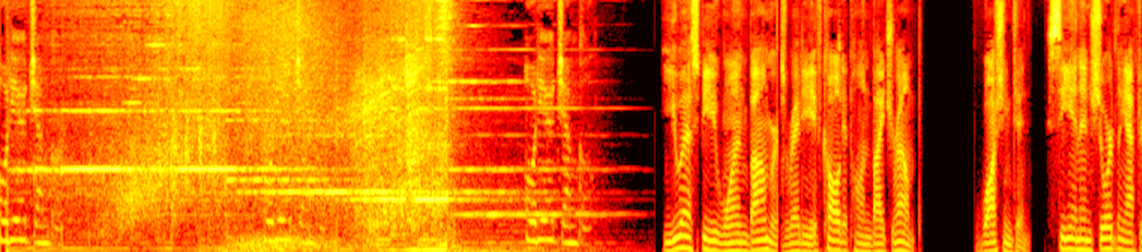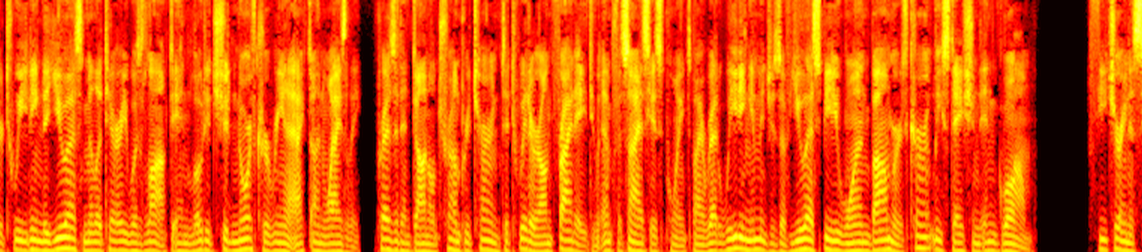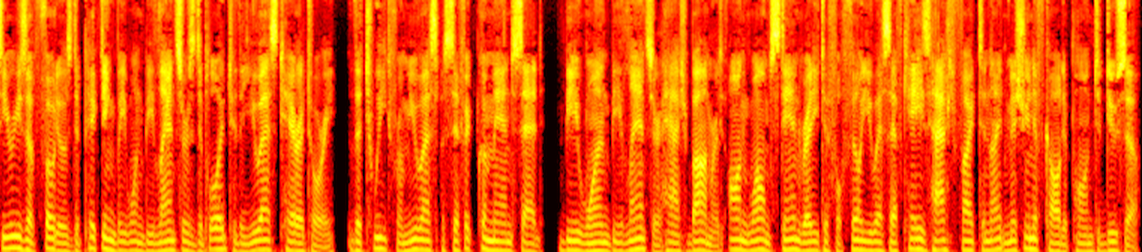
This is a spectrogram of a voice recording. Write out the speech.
Audio Jungle. Audio Jungle. Audio Jungle. US B-1 bombers ready if called upon by Trump. Washington, CNN shortly after tweeting the U.S. military was locked and loaded should North Korea act unwisely, President Donald Trump returned to Twitter on Friday to emphasize his point by retweeting images of US B-1 bombers currently stationed in Guam featuring a series of photos depicting B-1B Lancers deployed to the U.S. territory, the tweet from U.S. Pacific Command said, B-1B Lancer hash bombers on Guam stand ready to fulfill USFK's hash fight tonight mission if called upon to do so.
